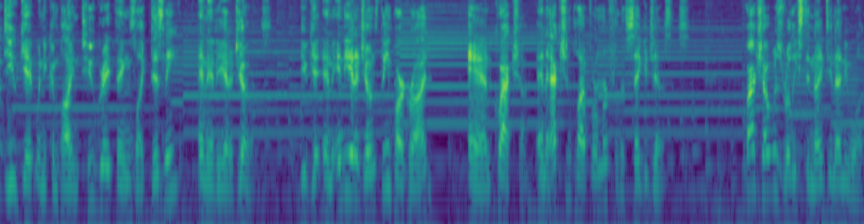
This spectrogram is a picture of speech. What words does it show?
What do you get when you combine two great things like Disney and Indiana Jones? You get an Indiana Jones theme park ride and Quackshot, an action platformer for the Sega Genesis. Quackshot was released in 1991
